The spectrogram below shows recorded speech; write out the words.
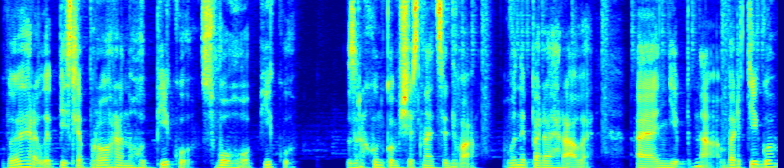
Виграли після програного піку свого піку з рахунком 16-2. Вони переграли е, Ніп на Vertigo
